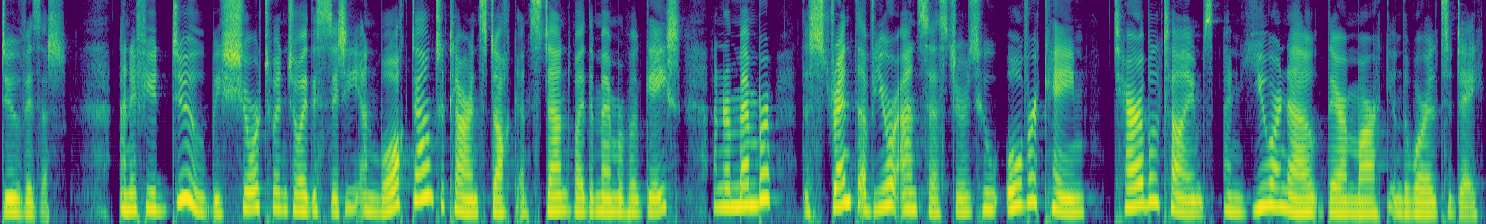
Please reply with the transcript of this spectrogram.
do visit. And if you do, be sure to enjoy the city and walk down to Clarence Dock and stand by the memorable gate. And remember the strength of your ancestors who overcame terrible times, and you are now their mark in the world today.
